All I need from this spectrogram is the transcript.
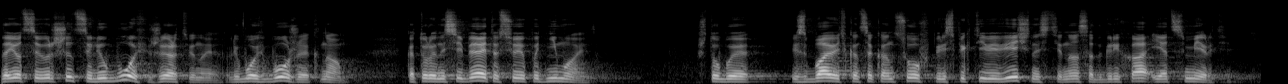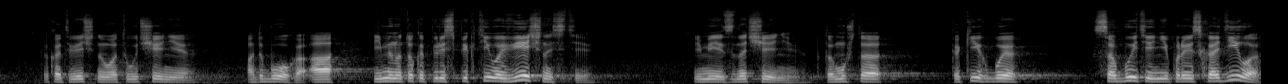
дает совершиться любовь жертвенная, любовь Божия к нам – который на себя это все и поднимает, чтобы избавить, в конце концов, в перспективе вечности нас от греха и от смерти, как от вечного отлучения от Бога. А именно только перспектива вечности имеет значение, потому что каких бы событий ни происходило,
